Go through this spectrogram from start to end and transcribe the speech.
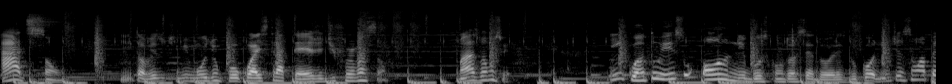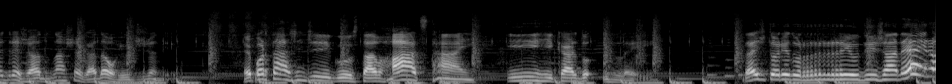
Adson e talvez o time mude um pouco a estratégia de formação. Mas vamos ver. Enquanto isso, ônibus com torcedores do Corinthians são apedrejados na chegada ao Rio de Janeiro. Reportagem de Gustavo Hartstein e Ricardo Illey. Da editoria do Rio de Janeiro,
